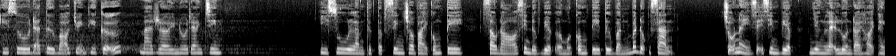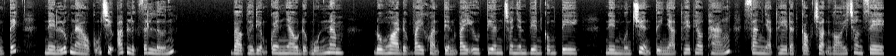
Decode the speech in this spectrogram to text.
Isu đã từ bỏ chuyện thi cử mà rời Norangjin. Isu làm thực tập sinh cho vài công ty, sau đó xin được việc ở một công ty tư vấn bất động sản. Chỗ này dễ xin việc nhưng lại luôn đòi hỏi thành tích nên lúc nào cũng chịu áp lực rất lớn. Vào thời điểm quen nhau được 4 năm, Đồ Hoa được vay khoản tiền vay ưu tiên cho nhân viên công ty, nên muốn chuyển từ nhà thuê theo tháng sang nhà thuê đặt cọc chọn gói tròn xê.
